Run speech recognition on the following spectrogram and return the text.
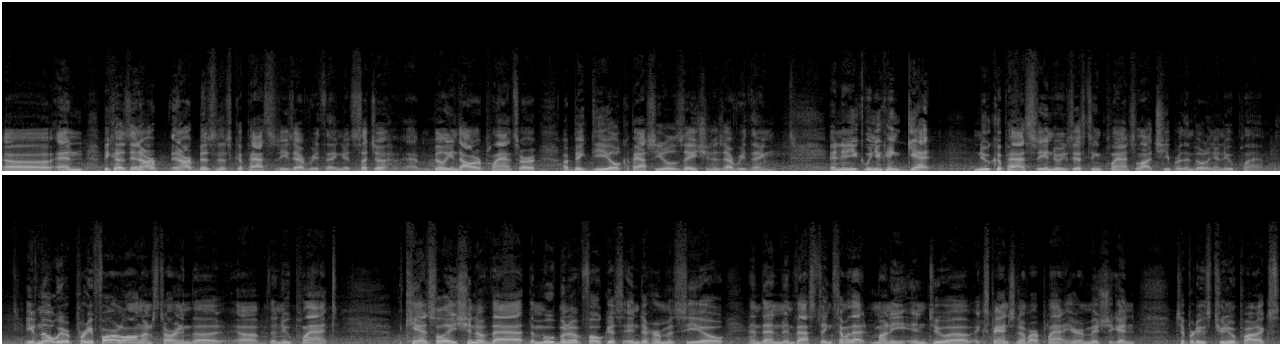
Uh, and because in our in our business, capacity is everything. It's such a, billion dollar plants are a big deal. Capacity utilization is everything. And you, when you can get new capacity into existing plants, a lot cheaper than building a new plant even though we were pretty far along on starting the, uh, the new plant, the cancellation of that, the movement of focus into Hermosillo, and then investing some of that money into an expansion of our plant here in Michigan to produce two new products,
